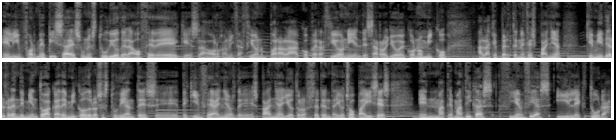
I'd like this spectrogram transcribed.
El informe PISA es un estudio de la OCDE, que es la Organización para la Cooperación y el Desarrollo Económico a la que pertenece España, que mide el rendimiento académico de los estudiantes eh, de 15 años de España y otros 78 países en matemáticas, ciencias y lectura.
